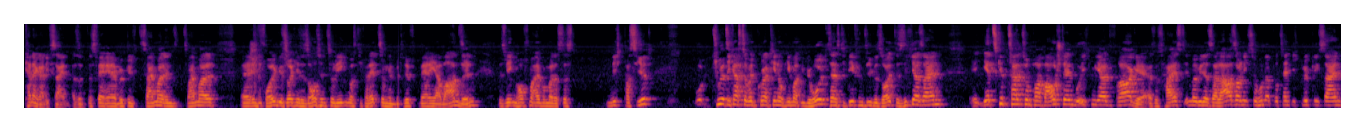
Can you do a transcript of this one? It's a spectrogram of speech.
kann ja gar nicht sein. Also das wäre ja wirklich zweimal in, zweimal äh, in Folge solche Saisons hinzulegen, was die Verletzungen betrifft, wäre ja Wahnsinn. Deswegen hoffen wir einfach mal, dass das nicht passiert. Zusätzlich hast du mit Konati noch jemanden geholt, das heißt, die Defensive sollte sicher sein. Jetzt gibt's halt so ein paar Baustellen, wo ich mich halt frage. Also das heißt immer wieder, Salah soll nicht so hundertprozentig glücklich sein.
